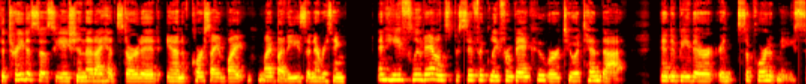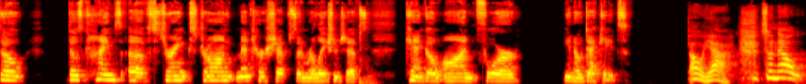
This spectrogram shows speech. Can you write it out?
the trade association that I had started, and of course I invite my buddies and everything. And he flew down specifically from Vancouver to attend that and to be there in support of me. So those kinds of strength, strong mentorships and relationships can go on for you know decades. Oh yeah. So now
